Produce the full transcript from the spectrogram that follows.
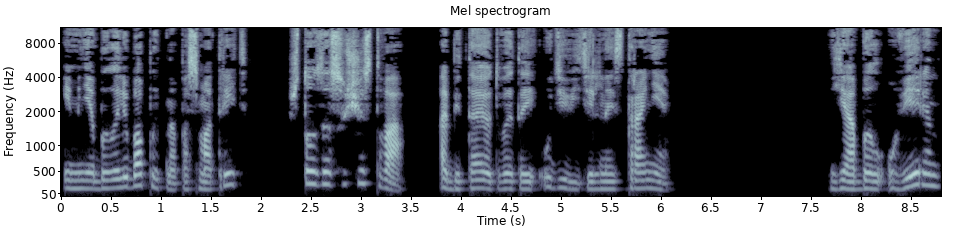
и мне было любопытно посмотреть, что за существа обитают в этой удивительной стране. Я был уверен,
